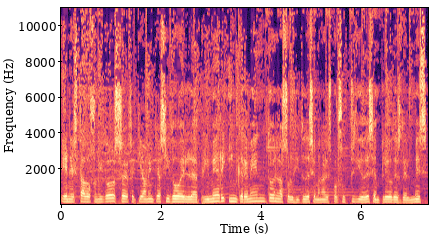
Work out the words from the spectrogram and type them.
en Estados Unidos. Efectivamente ha sido el primer incremento en las solicitudes semanales por subsidio de desempleo desde el mes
